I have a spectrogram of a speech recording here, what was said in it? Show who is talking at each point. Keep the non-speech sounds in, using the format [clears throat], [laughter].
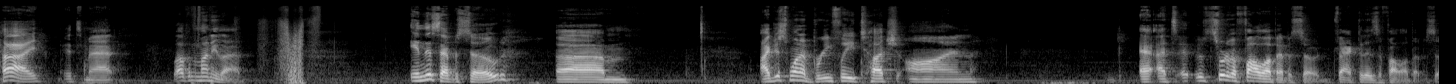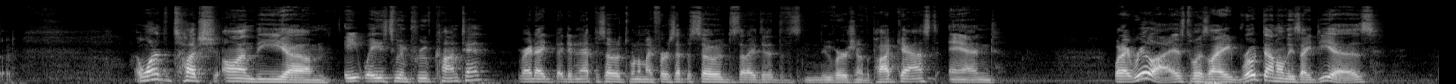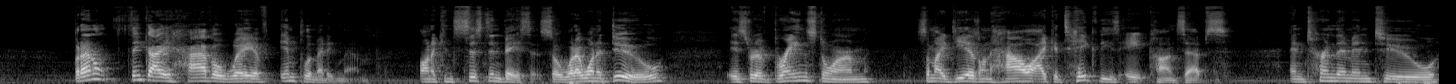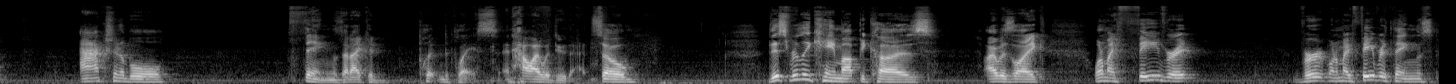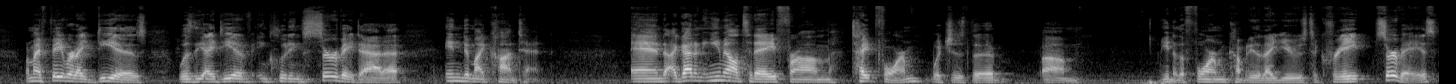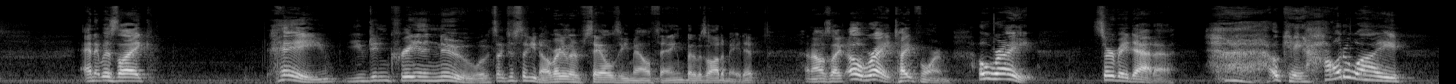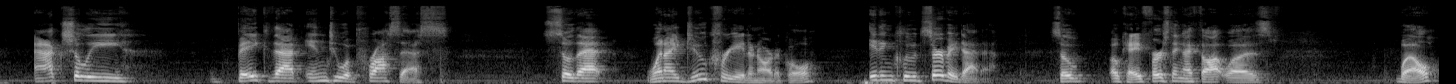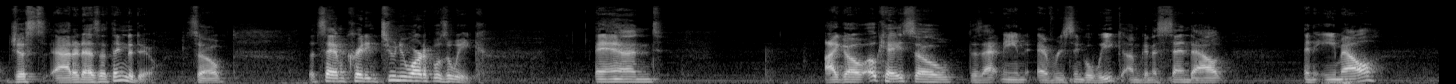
Speaker 1: Hi, it's Matt. Welcome to Money Lab. In this episode, um, I just want to briefly touch on. It's, sort of a follow up episode. In fact, it is a follow up episode. I wanted to touch on the um, eight ways to improve content. Right, I, I did an episode. It's one of my first episodes that I did this new version of the podcast, and what I realized was I wrote down all these ideas but I don't think I have a way of implementing them on a consistent basis. So, what I want to do is sort of brainstorm some ideas on how I could take these eight concepts and turn them into actionable things that I could put into place and how I would do that. So, this really came up because I was like, one of my favorite, one of my favorite things, one of my favorite ideas was the idea of including survey data into my content. And I got an email today from Typeform, which is the um, you know the form company that I use to create surveys, and it was like, "Hey, you, didn't create anything new." It's like just like you know a regular sales email thing, but it was automated. And I was like, "Oh right, Typeform. Oh right, survey data. [sighs] okay, how do I actually bake that into a process so that when I do create an article, it includes survey data. So, okay, first thing I thought was, well, just add it as a thing to do. So, let's say I'm creating two new articles a week. And I go, okay, so does that mean every single week I'm going to send out an email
